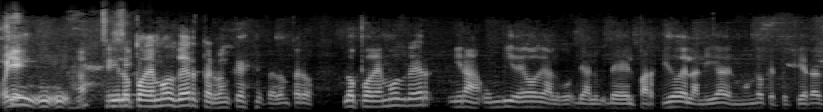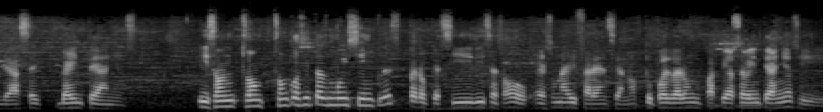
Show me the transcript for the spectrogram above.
Oye, y, lo podemos ver, perdón que, perdón, pero lo podemos ver, mira, un video de algo, de, del partido de la Liga del Mundo que tú quieras de hace 20 años. Y son, son, son cositas muy simples, pero que sí dices, oh, es una diferencia, ¿no? Tú puedes ver un partido hace 20 años y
